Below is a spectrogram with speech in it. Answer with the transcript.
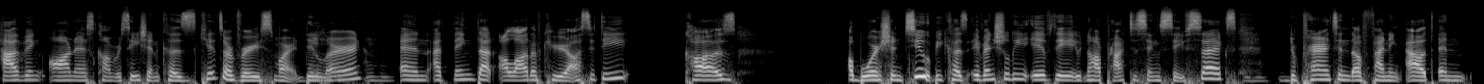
having honest conversation because kids are very smart. They Mhm, learn. Mhm. and i think that a lot of curiosity cause abortion too because eventually if they're not practicing safe sex Mhm. the parents end up finding out and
